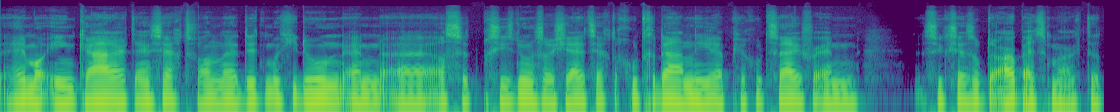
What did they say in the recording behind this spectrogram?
helemaal inkadert en zegt van dit moet je doen. En als ze het precies doen zoals jij het zegt, goed gedaan, hier heb je een goed cijfer en succes op de arbeidsmarkt. Dat,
